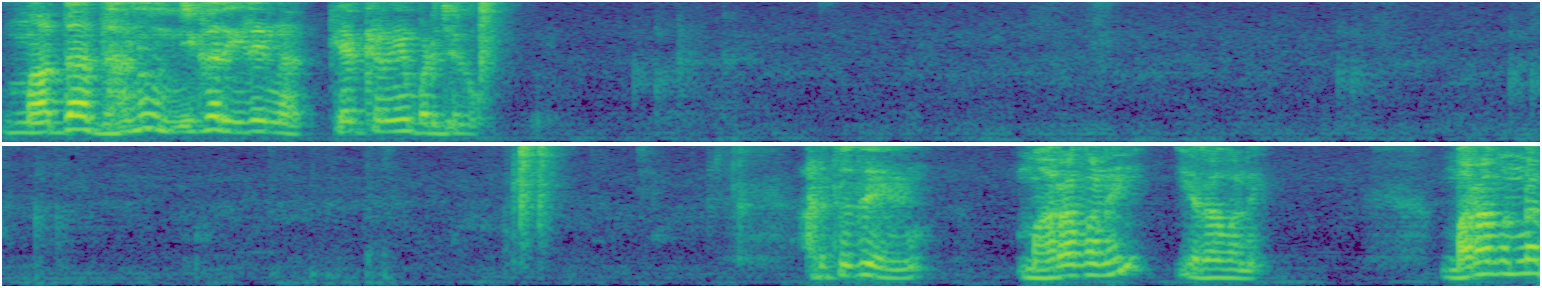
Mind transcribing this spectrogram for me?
மத தனு நிகர் இடையினர் ஏற்கனவே படிச்சிருக்கோம். அடுத்தது மரவனை இரவனை மறவன்னா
